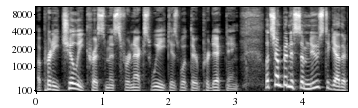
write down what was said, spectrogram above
a pretty chilly Christmas for next week, is what they're predicting. Let's jump into some news together.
